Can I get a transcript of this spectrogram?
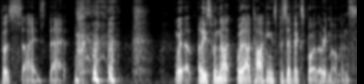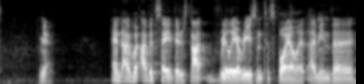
besides that. with, at least with not without talking specific spoilery moments. Yeah. And I, w- I would say there's not really a reason to spoil it. I mean the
